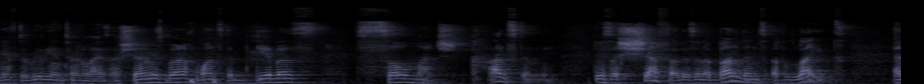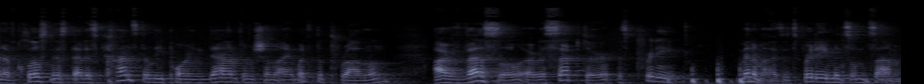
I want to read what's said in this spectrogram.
we have to really internalize. Hashem Yisbarach wants to give us so much constantly. There's a shefa, there's an abundance of light and of closeness that is constantly pouring down from Shemayim. What's the problem? Our vessel, our receptor, is pretty minimized. It's pretty mitzumtzam.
